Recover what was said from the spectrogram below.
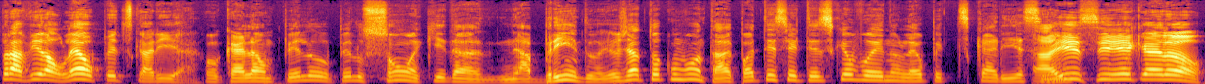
para vir ao Léo Petiscaria. Ô Carlão, pelo, pelo som aqui da abrindo, eu já tô com vontade. Pode ter certeza que eu vou ir no Léo Petiscaria sim. Aí sim, hein, Carlão?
